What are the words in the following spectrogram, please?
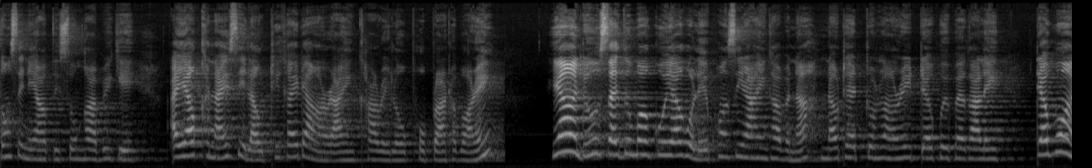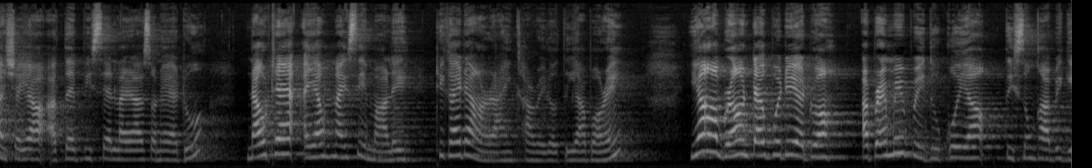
30နေရောက်တည်ဆုံခါပြီးက အရောက်ခနိုင်စီလောက်ထိခိုက်တာရိုင်းခါရီလို့ဖော်ပြထားပါတယ်။ရန်တူစိုက်သူမကိုရောက်ကိုလေဖွန်စီရိုင်းခါပနာနောက်ထပ်တွန်လောင်ရီတက်ဖွဲ့ဘက်ကလည်းတက်ပွားရှက်ရအသက်ပြီးဆက်လိုက်ရဆိုနေရတူနောက်ထပ်အရောက်နိုင်စီမှာလေထိခိုက်တာရိုင်းခါရီလို့သိရပါတယ်။ရန်ဘရောင်းတက်ပွဲတွေအတွက်အပရမီပရီသူကိုရောက်တည်ဆုံခါပြီးက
